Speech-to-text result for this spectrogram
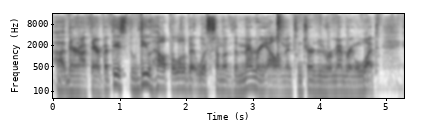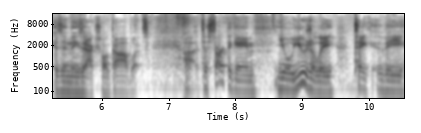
uh, they're not there. But these do help a little bit with some of the memory elements in terms of remembering what is in these actual goblets. Uh, to start the game, you'll usually take the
